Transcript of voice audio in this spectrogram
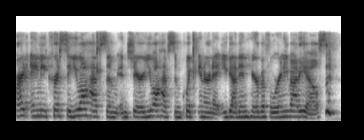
All right, Amy, Krista, you all have some, and Sherry, you all have some quick internet. You got in here before anybody else.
